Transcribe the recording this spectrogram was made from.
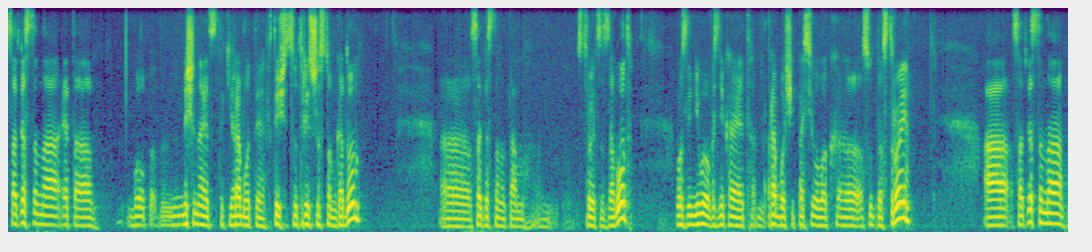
Соответственно, это был, начинаются такие работы в 1936 году. Э, соответственно, там строится завод. Возле него возникает рабочий поселок э, Судострой. А, соответственно,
